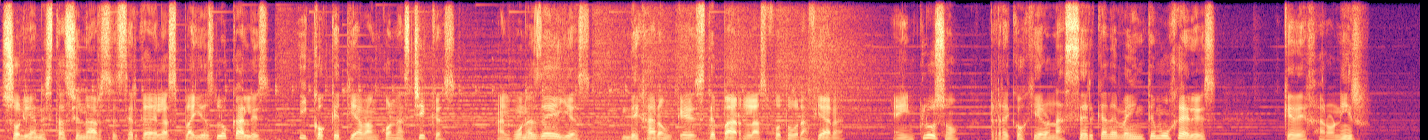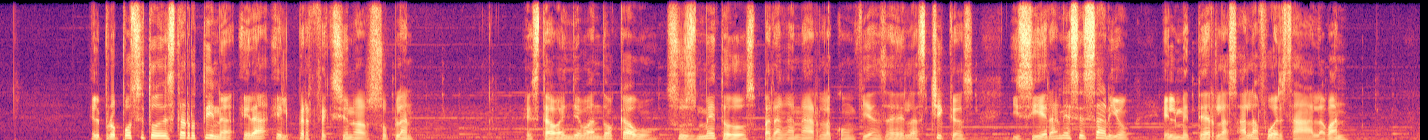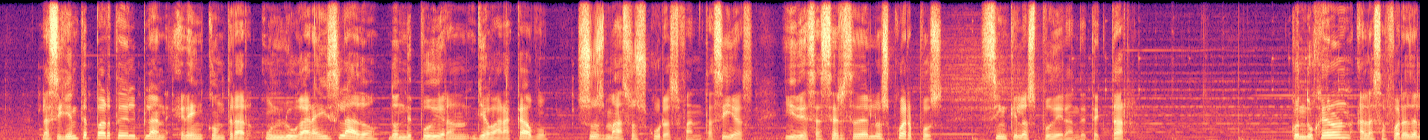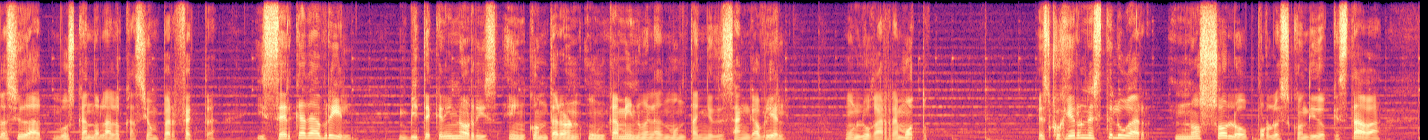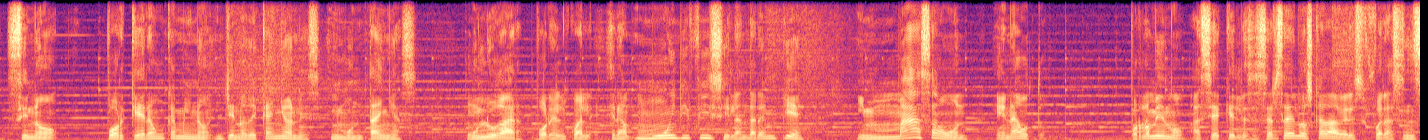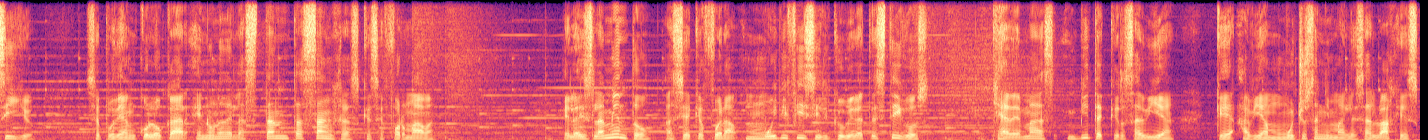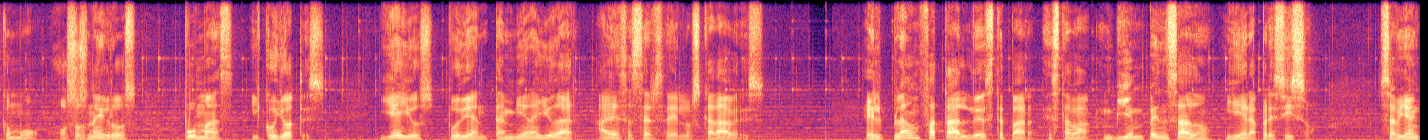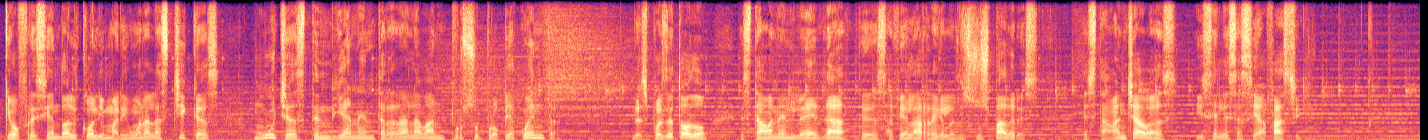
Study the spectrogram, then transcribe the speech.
solían estacionarse cerca de las playas locales y coqueteaban con las chicas. Algunas de ellas dejaron que este par las fotografiara e incluso recogieron a cerca de 20 mujeres que dejaron ir. El propósito de esta rutina era el perfeccionar su plan. Estaban llevando a cabo sus métodos para ganar la confianza de las chicas y si era necesario, el meterlas a la fuerza a la van. La siguiente parte del plan era encontrar un lugar aislado donde pudieran llevar a cabo sus más oscuras fantasías y deshacerse de los cuerpos sin que los pudieran detectar. Condujeron a las afueras de la ciudad buscando la locación perfecta y cerca de abril, Whittaker y Norris encontraron un camino en las montañas de San Gabriel, un lugar remoto. Escogieron este lugar no solo por lo escondido que estaba, sino porque era un camino lleno de cañones y montañas, un lugar por el cual era muy difícil andar en pie y más aún en auto. Por lo mismo, hacía que el deshacerse de los cadáveres fuera sencillo, se podían colocar en una de las tantas zanjas que se formaban. El aislamiento hacía que fuera muy difícil que hubiera testigos y además Whittaker sabía que había muchos animales salvajes como osos negros, pumas y coyotes, y ellos podían también ayudar a deshacerse de los cadáveres. El plan fatal de este par estaba bien pensado y era preciso. Sabían que ofreciendo alcohol y marihuana a las chicas, muchas tendrían a entrar a la van por su propia cuenta. Después de todo, estaban en la edad de desafiar las reglas de sus padres, estaban chavas y se les hacía fácil.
